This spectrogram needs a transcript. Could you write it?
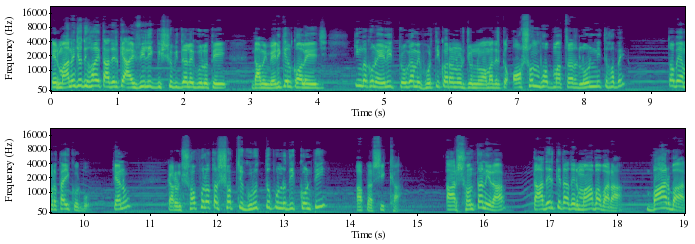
এর মানে যদি হয় তাদেরকে আইভি লিগ বিশ্ববিদ্যালয়গুলোতে দামি মেডিকেল কলেজ কিংবা কোনো এলিট প্রোগ্রামে ভর্তি করানোর জন্য আমাদেরকে অসম্ভব মাত্রার লোন নিতে হবে? তবে আমরা তাই করব। কেন? কারণ সফলতার সবচেয়ে গুরুত্বপূর্ণ দিক কোনটি? আপনার শিক্ষা। আর সন্তানেরা, তাদেরকে তাদের মা বাবারা বারবার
